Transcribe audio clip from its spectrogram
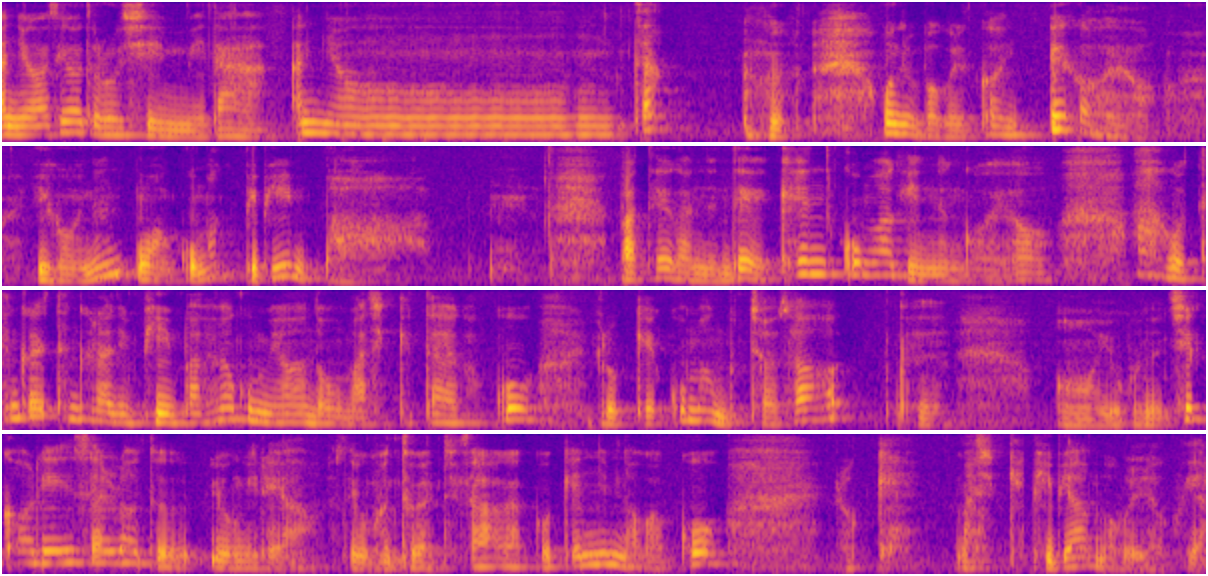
안녕하세요 도로시입니다. 안녕. 짝. 오늘 먹을 건 이거예요. 이거는 왕꼬막 비빔밥. 마트에 갔는데 캔 꼬막이 있는 거예요. 아 이거 탱글탱글한 비빔밥 해먹으면 너무 맛있겠다 해갖고 이렇게 꼬막 묻혀서 그 어, 요거는 치커리 샐러드용이래요. 그래서 요것도 같이 사갖고 깻잎 넣어갖고 이렇게 맛있게 비벼 먹으려고요.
